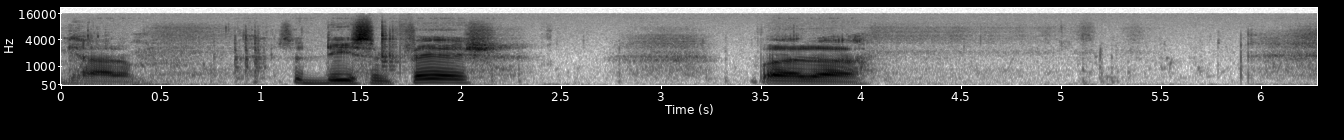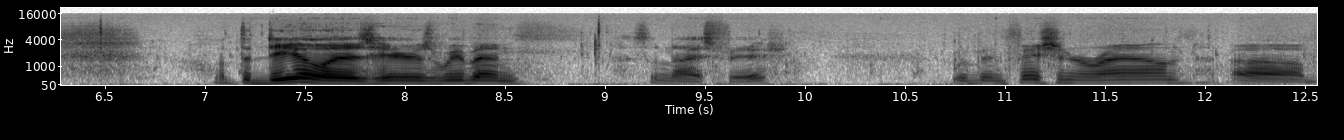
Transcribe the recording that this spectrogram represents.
Got him. It's a decent fish, but uh, what the deal is here is we've been, it's a nice fish. We've been fishing around um,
